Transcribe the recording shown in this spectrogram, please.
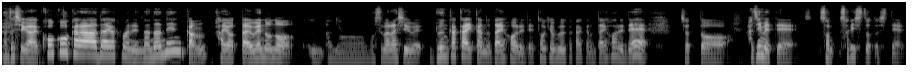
私が高校から大学まで7年間通った上野のうんあのもう素晴らしい文化会館の大ホールで東京文化会館の大ホールでちょっと初めてソソリストとして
